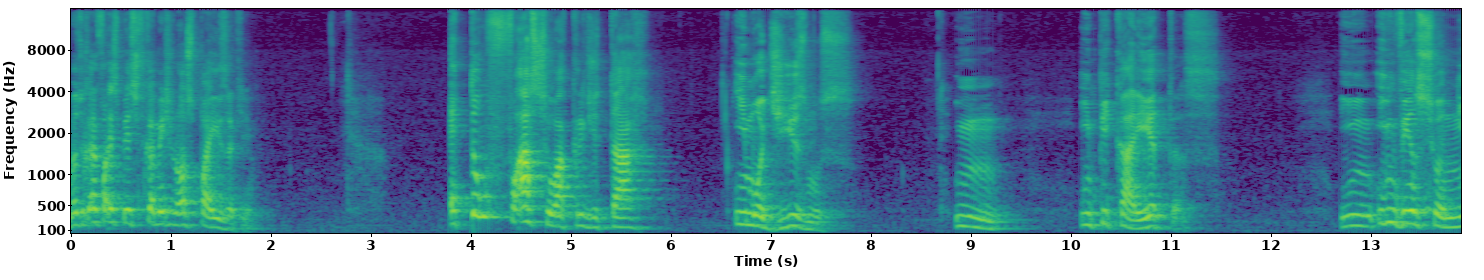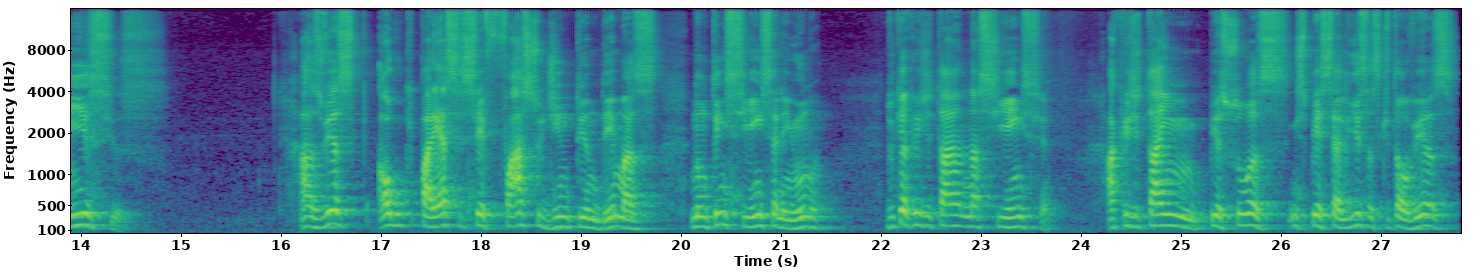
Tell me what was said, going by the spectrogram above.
mas eu quero falar especificamente do nosso país aqui. É tão fácil acreditar em modismos, em, em picaretas, em invencionices. Às vezes, algo que parece ser fácil de entender, mas não tem ciência nenhuma, do que acreditar na ciência, acreditar em pessoas em especialistas que talvez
